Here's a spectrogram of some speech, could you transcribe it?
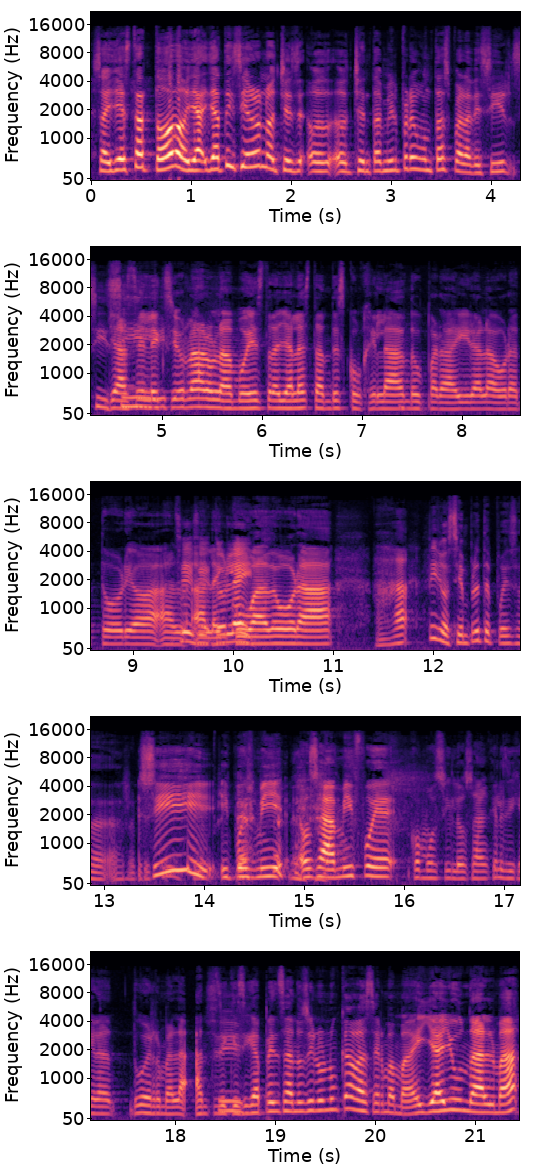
o sea, ya está todo, ya, ya te hicieron oche- o- 80 mil preguntas para decir si Ya sí. seleccionaron la muestra, ya la están descongelando para ir al laboratorio, a, a- Sí, sí, a la late. Ajá. Digo, siempre te puedes a- arrepentir. Sí, siempre. y pues mi, o sea, a mí fue como si los ángeles dijeran, duérmala antes de que Sí. siga pensando, si no, nunca va a ser mamá. Y ya hay un alma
